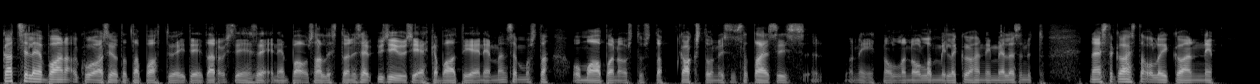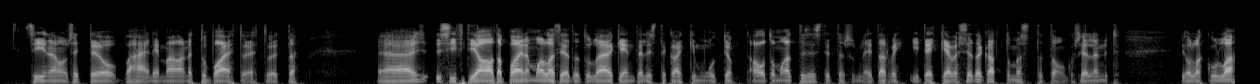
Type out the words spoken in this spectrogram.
katselee vaan, kun asioita tapahtuu ja itse ei tarvitse siihen se enempää osallistua, niin se 99 ehkä vaatii enemmän semmoista omaa panostusta. Kaksitonnisessa tai siis niin, 0-0, milläköhän nimellä se nyt näistä kahdesta olikaan, niin siinä on sitten jo vähän enemmän annettu vaihtoehto, että Shift ja Ata painamalla sieltä tulee kentällisesti kaikki muut jo automaattisesti, että sun ei tarvi itse käydä sieltä katsomassa, että onko siellä nyt jollakulla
